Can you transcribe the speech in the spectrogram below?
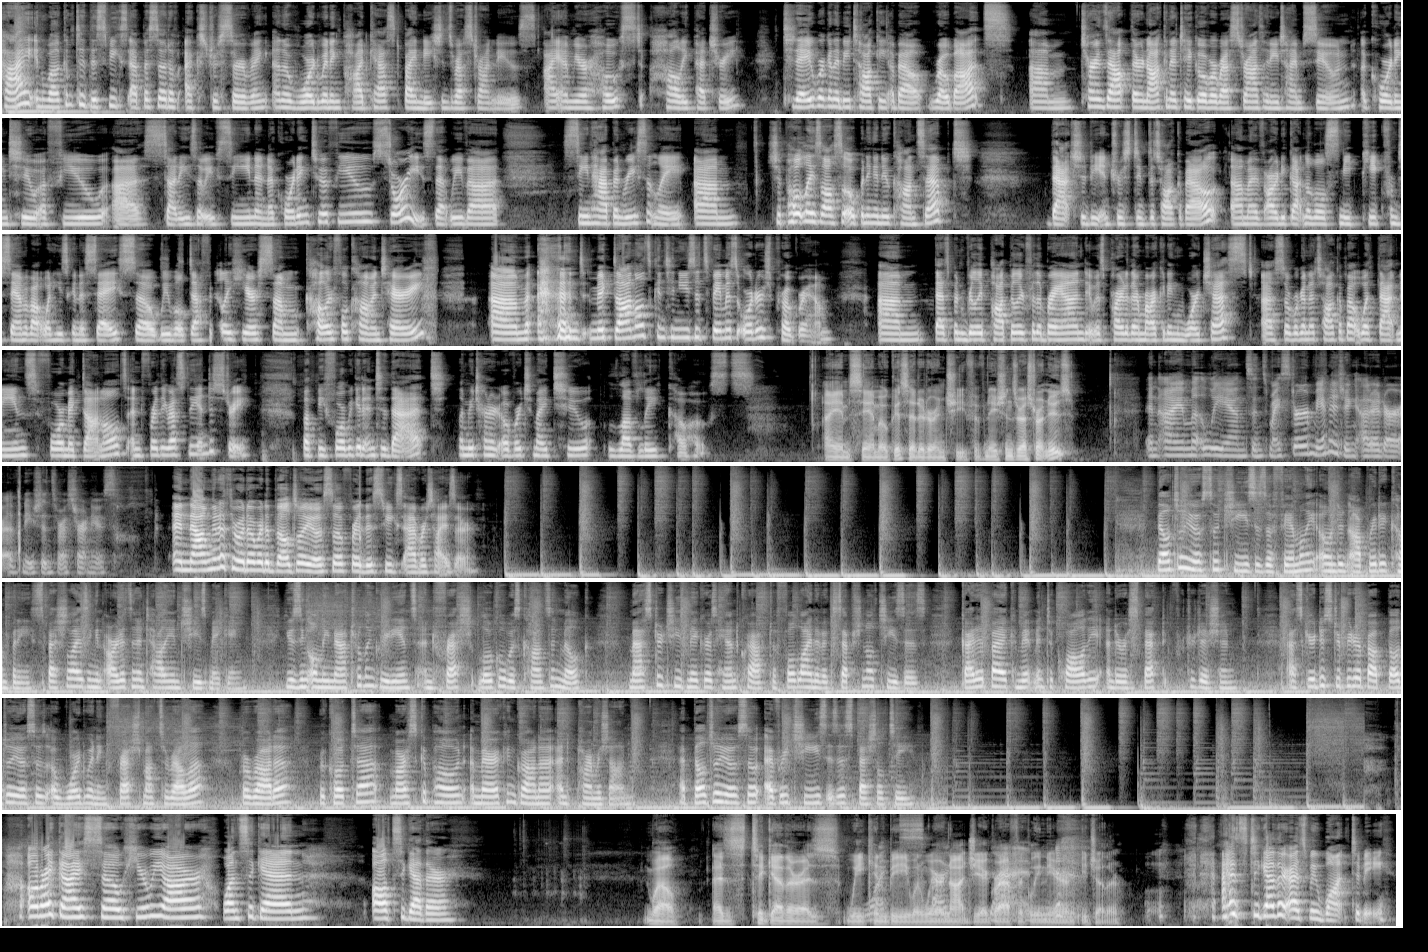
Hi, and welcome to this week's episode of Extra Serving, an award winning podcast by Nation's Restaurant News. I am your host, Holly Petrie. Today, we're going to be talking about robots. Um, turns out they're not going to take over restaurants anytime soon, according to a few uh, studies that we've seen and according to a few stories that we've uh, seen happen recently. Um, Chipotle is also opening a new concept that should be interesting to talk about. Um, I've already gotten a little sneak peek from Sam about what he's going to say, so we will definitely hear some colorful commentary. Um, and McDonald's continues its famous orders program. Um, that's been really popular for the brand. It was part of their marketing war chest. Uh, so, we're going to talk about what that means for McDonald's and for the rest of the industry. But before we get into that, let me turn it over to my two lovely co hosts. I am Sam Oches, editor in chief of Nation's Restaurant News. And I'm Leanne Zinsmeister, managing editor of Nation's Restaurant News. And now I'm going to throw it over to Bel Gioioso for this week's advertiser. Bel Gioioso Cheese is a family owned and operated company specializing in artisan Italian cheese making. Using only natural ingredients and fresh, local Wisconsin milk, master cheesemakers handcraft a full line of exceptional cheeses, guided by a commitment to quality and a respect for tradition. Ask your distributor about Bel Gioioso's award winning fresh mozzarella, burrata, ricotta, mascarpone, American grana, and parmesan. At Bel Gioioso, every cheese is a specialty. All right, guys, so here we are once again, all together. Well, as together as we can be when we are not geographically near each other. As together as we want to be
